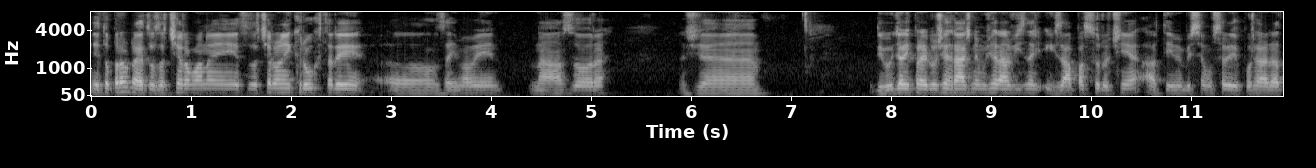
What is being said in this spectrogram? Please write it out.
je to pravda, je to začarovaný, je to začarovaný kruh, tady uh, zajímavý názor, že kdyby udělali pravidlo, že hráč nemůže hrát víc než x zápasů ročně a týmy by se museli vypořádat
